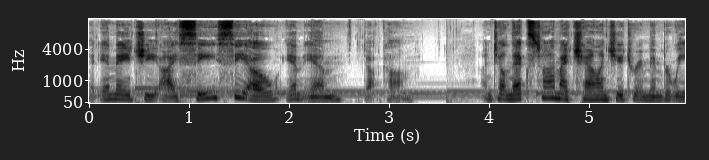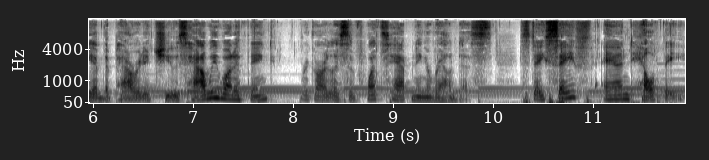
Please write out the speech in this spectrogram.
at magiccomm.com. Until next time, I challenge you to remember we have the power to choose how we want to think, regardless of what's happening around us. Stay safe and healthy.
